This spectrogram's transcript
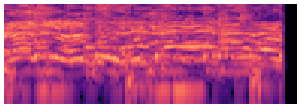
谁爱吃谁我们先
